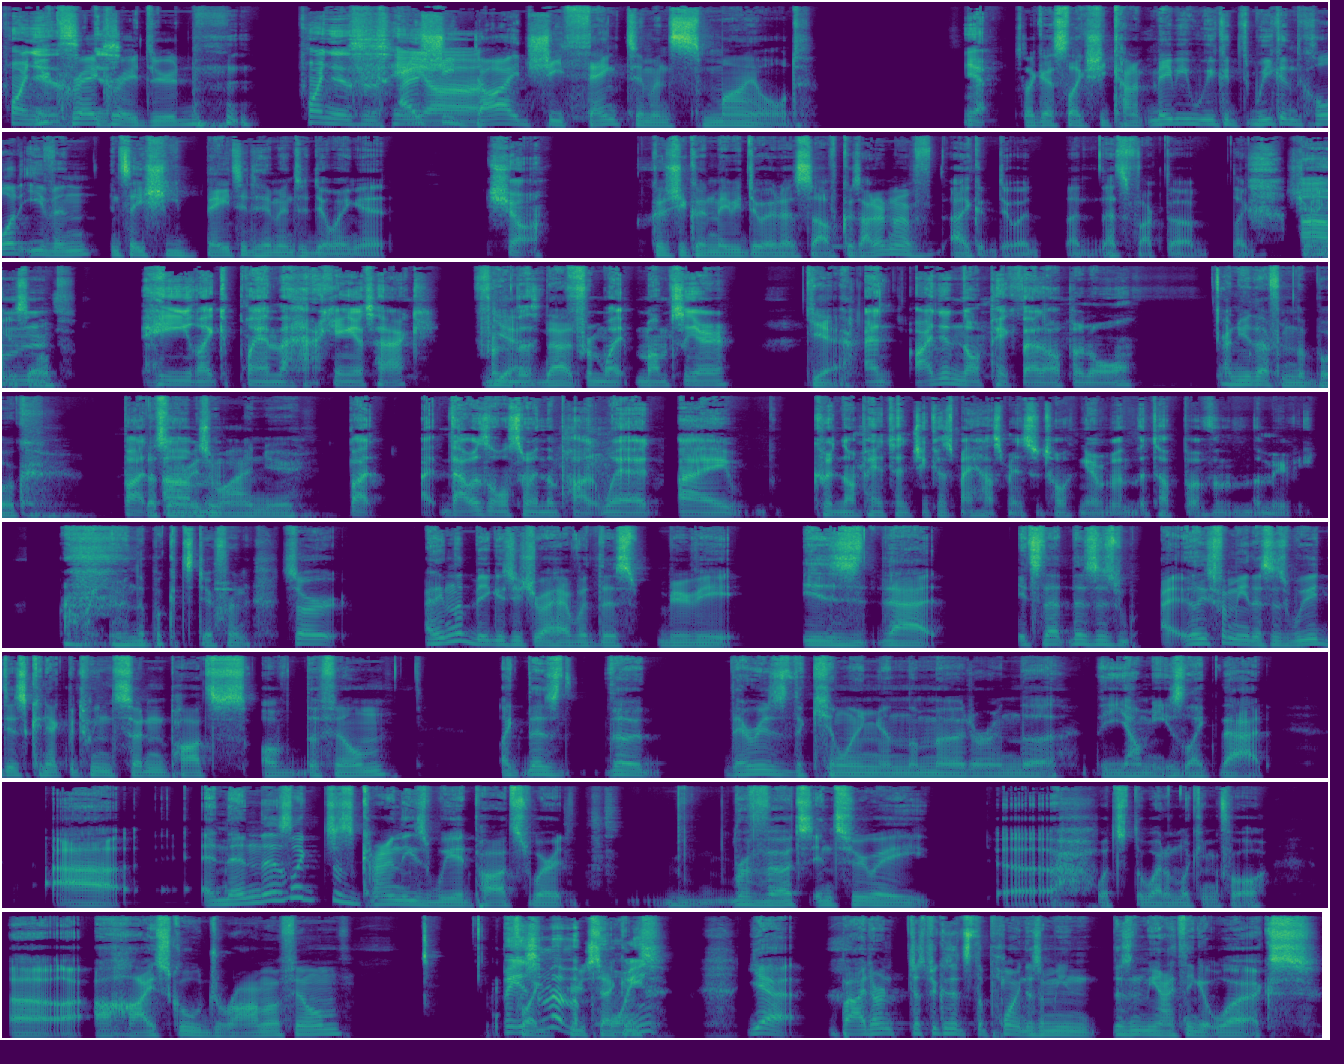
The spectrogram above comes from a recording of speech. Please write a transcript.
Point You is, cray is cray, dude. point is, is he As she uh, died, she thanked him and smiled. Yeah. So I guess like she kind of maybe we could we can call it even and say she baited him into doing it Sure. Because she couldn't maybe do it herself. Because I don't know if I could do it. That, that's fucked up. Like shooting Um, yourself. He like planned the hacking attack from Yeah, the that- from like months ago, Yeah, and I did not pick that up at all. I knew that from the book. But That's the um, reason why I knew. but I, that was also in the part where I could not pay attention because my housemates were talking over the top of the movie. Oh wait, no, in the book it's different. So I think the biggest issue I have with this movie is that it's that there's this at least for me, there's this weird disconnect between certain parts of the film. Like there's the there is the killing and the murder and the the yummies like that. Uh and then there's like just kind of these weird parts where it reverts into a uh, what's the word I'm looking for? Uh, a high school drama film But isn't like, that the two point? Yeah, but I don't just because it's the point doesn't mean doesn't mean I think it works.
